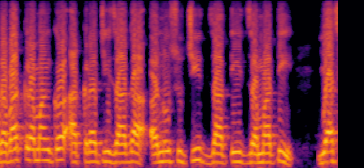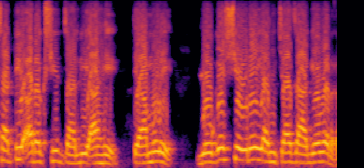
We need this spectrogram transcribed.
प्रभाग क्रमांक अकराची जागा अनुसूचित जाती जमाती यासाठी आरक्षित झाली आहे. त्यामुळे योगेश शेवरे यांच्या जागेवर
